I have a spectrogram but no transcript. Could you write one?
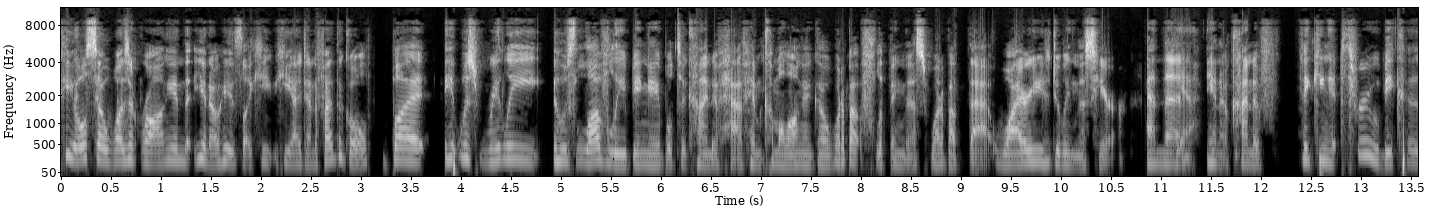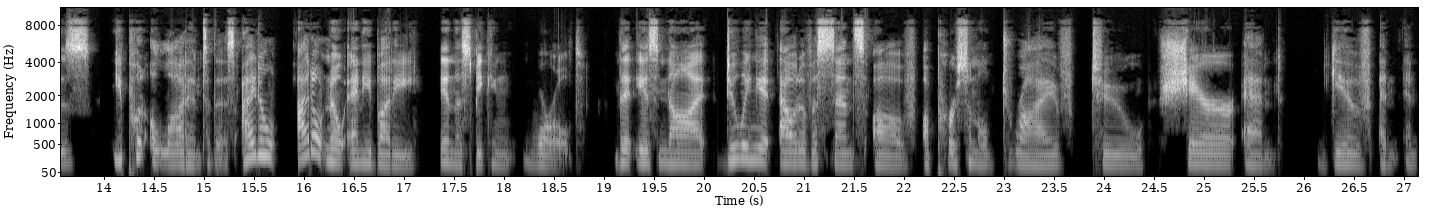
he also wasn't wrong in that, you know, he's like, he, he identified the gold, but it was really, it was lovely being able to kind of have him come along and go, what about flipping this? What about that? Why are you doing this here? And then, yeah. you know, kind of thinking it through because you put a lot into this. I don't I don't know anybody in the speaking world that is not doing it out of a sense of a personal drive to share and give and, and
